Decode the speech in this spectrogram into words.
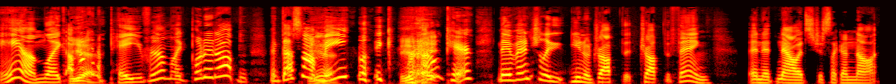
am? Like, I'm Yeah. not going to pay you for that. I'm like, put it up. Like, that's not Yeah. me. Like, Yeah. I don't care. They eventually, you know, drop the drop the thing, and it now it's just like a not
